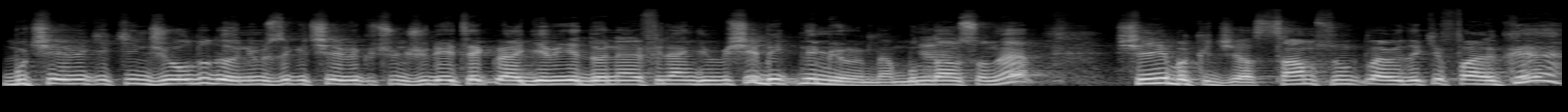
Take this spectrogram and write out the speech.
bu çeyrek ikinci oldu da önümüzdeki çeyrek üçüncülüğe tekrar geriye döner falan gibi bir şey beklemiyorum ben. Bundan sonra şeye bakacağız. Samsung'lardaki farkı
